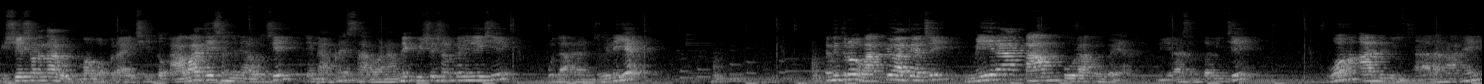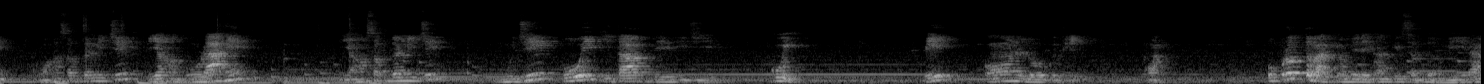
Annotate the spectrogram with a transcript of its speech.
વિશેષણના રૂપમાં વપરાય છે. તો આવા જે સંજ્ઞાઓ છે, તેને આપણે સાર્વનામિક વિશેષણ કહીએ છીએ. ઉદાહરણ જોઈ લઈએ. તો મિત્રો, વાક્યો આપ્યા છે. મેરા કામ પૂરા હો ગયા. મેરા શબ્દ નીચે. વહ આદમી જા રહા હૈ. वह शब्द नीचे यह घोड़ा है यह शब्द नीचे मुझे कोई किताब दे दीजिए कोई वे कौन लोग थे कौन उपरोक्त वाक्यों में रेखांकित शब्द मेरा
